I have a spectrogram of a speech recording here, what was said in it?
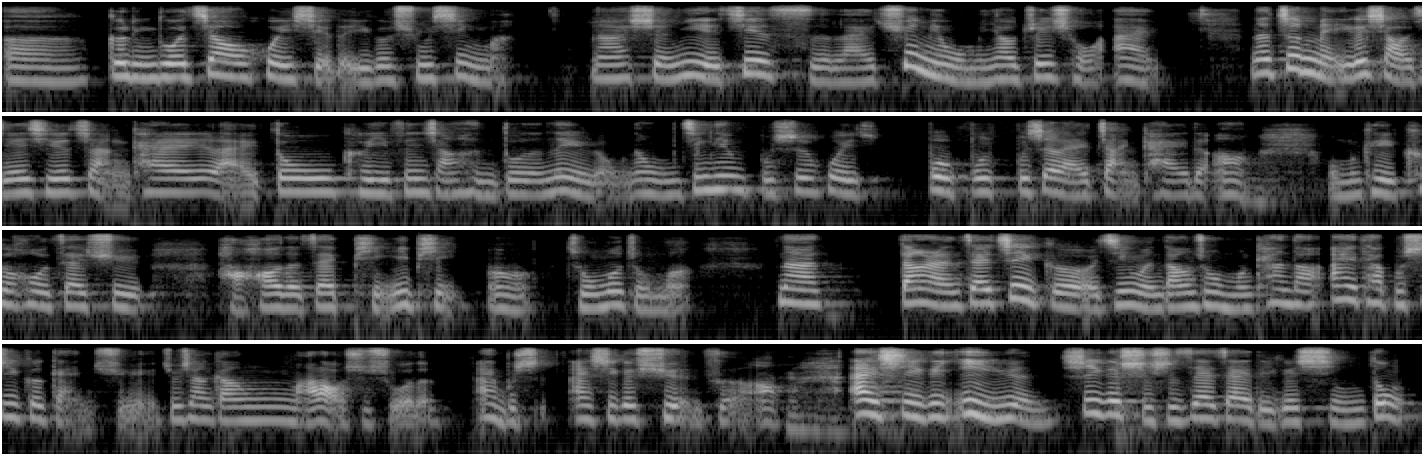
呃哥林多教会写的一个书信嘛。那神也借此来劝勉我们要追求爱。那这每一个小节其实展开来都可以分享很多的内容。那我们今天不是会不不不是来展开的啊，我们可以课后再去好好的再品一品，嗯，琢磨琢磨。那。当然，在这个经文当中，我们看到爱它不是一个感觉，就像刚马老师说的，爱不是爱是一个选择啊，爱是一个意愿，是一个实实在在的一个行动。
